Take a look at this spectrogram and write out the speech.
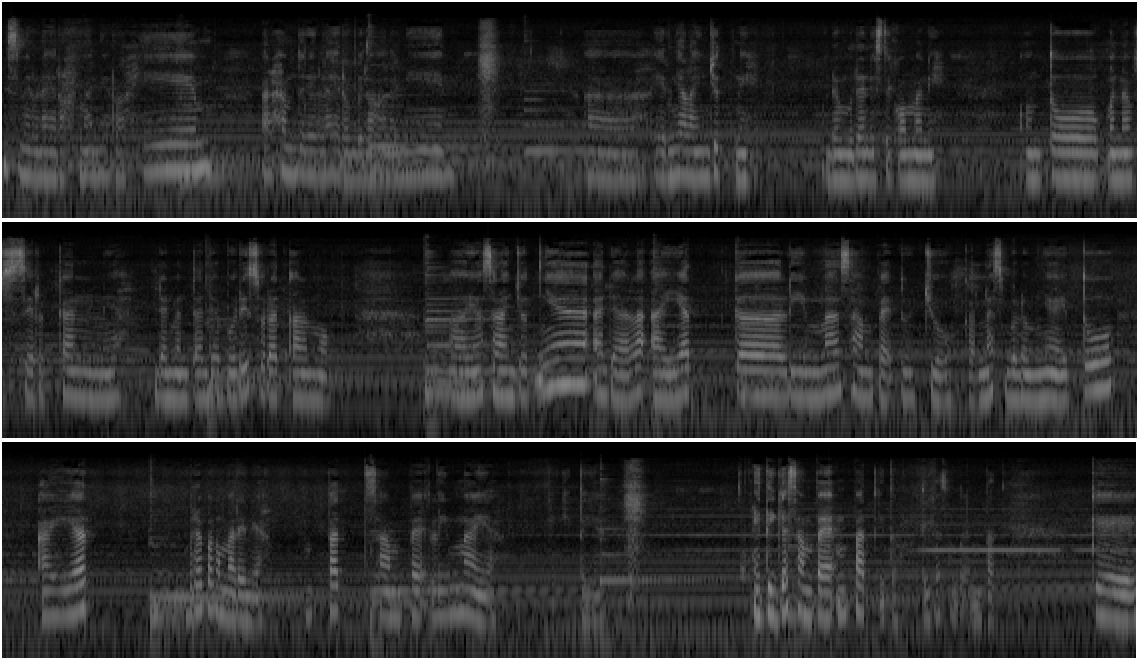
Bismillahirrahmanirrahim. Alhamdulillahirobbilalamin. Uh, ah, akhirnya lanjut nih. Mudah-mudahan istiqomah nih untuk menafsirkan ya dan mentadaburi surat Al-Mulk. Uh, yang selanjutnya adalah ayat ke 5 sampai tujuh. karena sebelumnya itu ayat berapa kemarin ya? Empat sampai 5 ya kayak gitu ya. Eh 3 sampai 4 gitu 3 sampai 4 oke okay.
